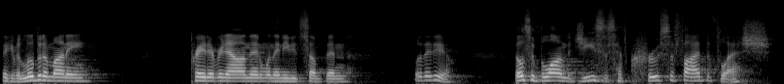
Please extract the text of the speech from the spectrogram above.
They give a little bit of money, prayed every now and then when they needed something. What do they do? Those who belong to Jesus have crucified the flesh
